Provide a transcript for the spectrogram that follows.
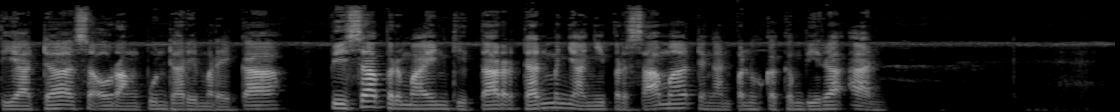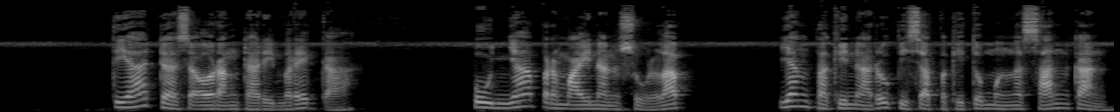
Tiada seorang pun dari mereka bisa bermain gitar dan menyanyi bersama dengan penuh kegembiraan. Tiada seorang dari mereka punya permainan sulap yang bagi Naru bisa begitu mengesankan.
